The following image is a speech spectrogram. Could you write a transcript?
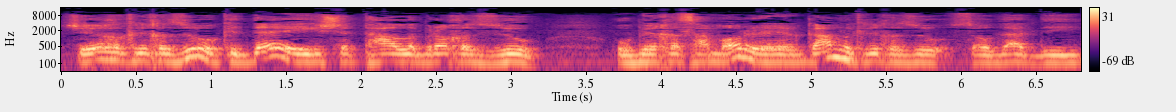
Sheyechal kricha zu kedei shetal zu ubirchas hamorer gam so that the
